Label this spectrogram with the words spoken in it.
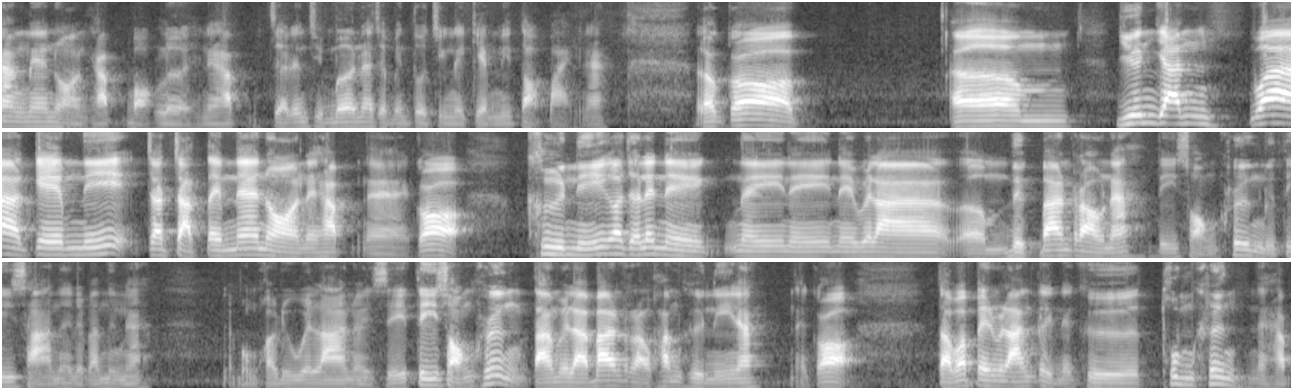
นั่งแน่นอนครับบอกเลยนะครับเจเรนชิมเบอร์น่าจะเป็นตัวจริงในเกมนี้ต่อไปนะแล้วก็เอิ่ม ยืนยันว่าเกมนี้จะจัดเต็มแน่นอนนะครับนะก็คืนนี้ก็จะเล่นในในในในเวลาดึกบ้านเรานะตีสองครึ่งหรือตีสามเนี่ยเดี๋ยวแป๊บนึงนะเดี๋ยวผมขอดูเวลาหน่อยสิตีสองครึ่งตามเวลาบ้านเราค่ำคืนนี้นะนะก็แต่ว่าเป็นเวลาอังกฤษเนี่ยคือทุ่มครึ่งนะครับ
